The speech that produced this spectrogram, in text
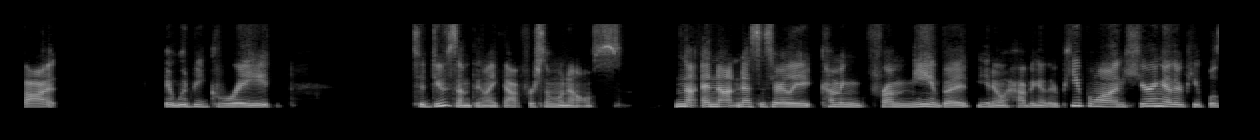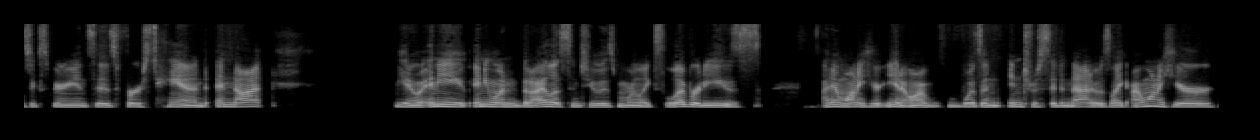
thought it would be great to do something like that for someone else not and not necessarily coming from me but you know having other people on hearing other people's experiences firsthand and not you know any anyone that i listen to is more like celebrities. I didn't want to hear you know i wasn't interested in that. It was like i want to hear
